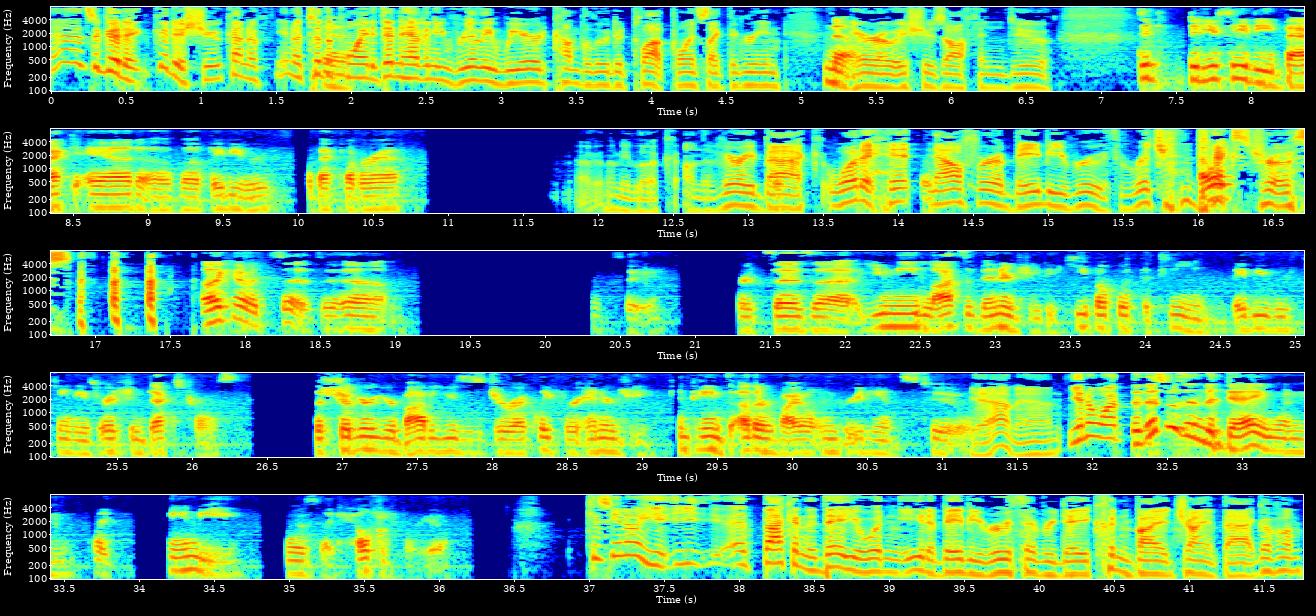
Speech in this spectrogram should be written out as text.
Yeah, it's a good, good issue. Kind of, you know, to the Yeah. point. It didn't have any really weird, convoluted plot points like the Green No, Arrow issues often do. did did you see the back ad of uh, Baby Ruth, the back cover ad? Oh, let me look on the very back. What a hit now for a baby Ruth, rich and I like- dextrose. I like how it says. Um, let's see, where it says, uh, "You need lots of energy to keep up with the team. Baby Ruth candy is rich in dextrose. The sugar your body uses directly for energy contains other vital ingredients too." yeah, man. You know what? So this was in the day when like candy was like healthy for you. Because you know, you, you back in the day, you wouldn't eat a baby Ruth every day. You couldn't buy a giant bag of them,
